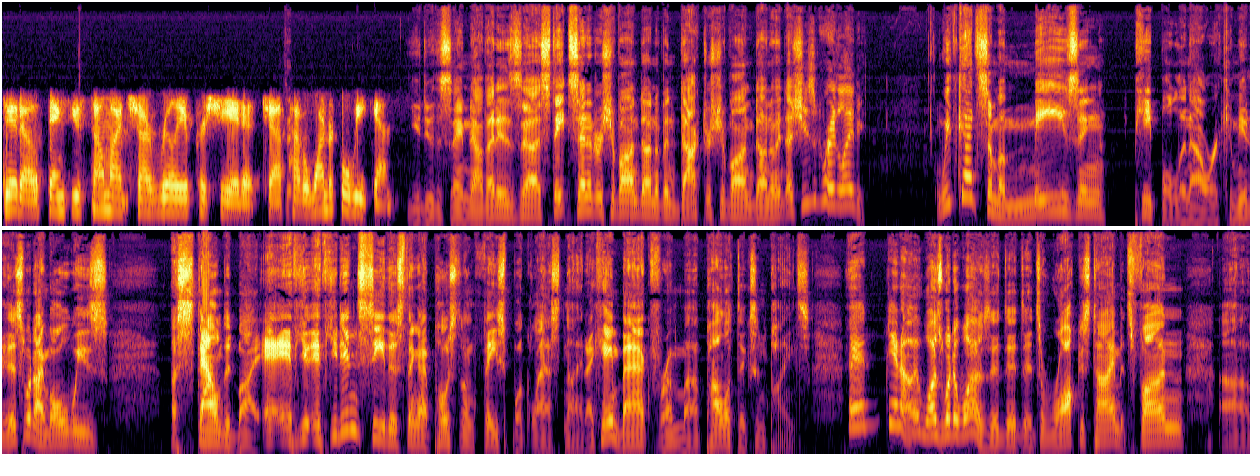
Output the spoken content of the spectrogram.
Ditto. Thank you so much. I really appreciate it, Jeff. Have a wonderful weekend. You do the same now. That is uh, State Senator Siobhan Dunnavant, Dr. Siobhan Dunnavant. Now, she's a great lady. We've got some amazing people in our community. This is what I'm always astounded by. If you if you didn't see this thing I posted on Facebook last night, I came back from uh, politics and pints, and you know it was what it was. It, it, it's a raucous time. It's fun. Uh,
